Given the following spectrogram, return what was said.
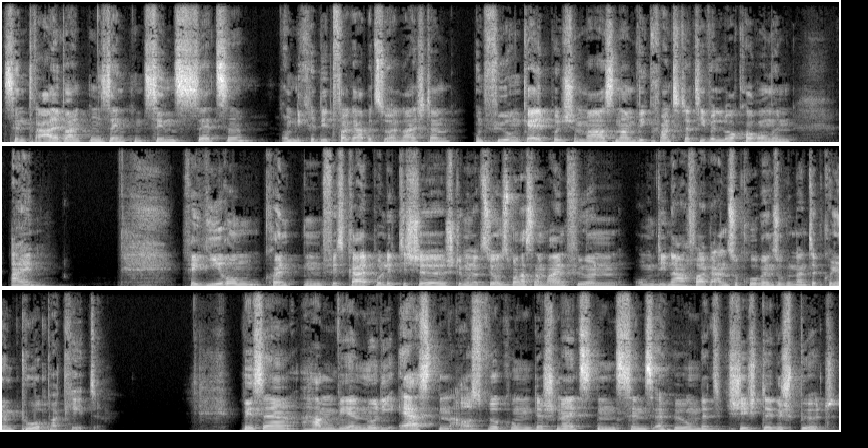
Zentralbanken senken Zinssätze, um die Kreditvergabe zu erleichtern und führen geldpolitische Maßnahmen wie quantitative Lockerungen ein. Regierungen könnten fiskalpolitische Stimulationsmaßnahmen einführen, um die Nachfrage anzukurbeln, sogenannte Konjunkturpakete. Bisher haben wir nur die ersten Auswirkungen der schnellsten Zinserhöhung der Geschichte gespürt.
